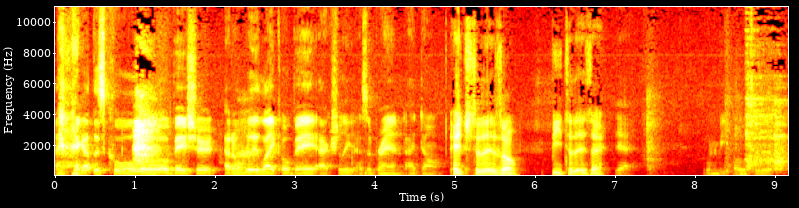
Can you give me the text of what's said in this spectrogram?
I got this cool little Obey shirt. I don't really like Obey actually as a brand. I don't. H to the Izzo, B to the Izzy. Yeah. Wouldn't it be O to the.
